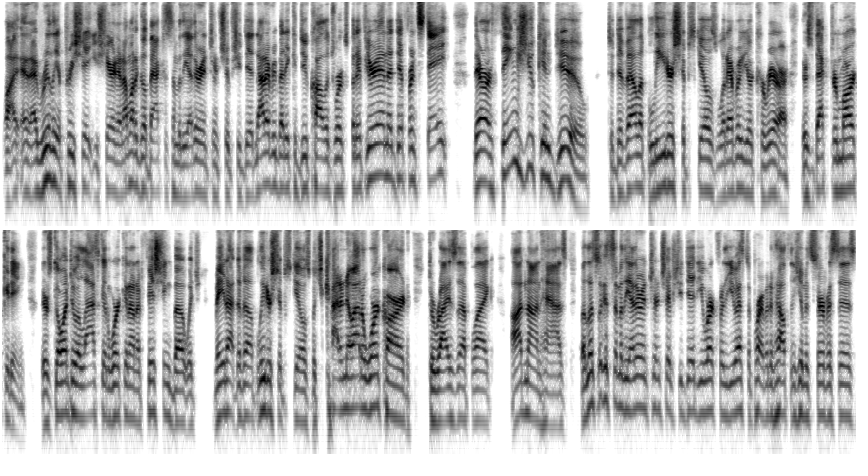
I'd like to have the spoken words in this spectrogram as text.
Well, I, and I really appreciate you sharing it. I want to go back to some of the other internships you did. Not everybody could do College Works, but if you're in a different state, there are things you can do to develop leadership skills, whatever your career are. There's vector marketing. There's going to Alaska and working on a fishing boat, which may not develop leadership skills, but you got to know how to work hard to rise up like Adnan has. But let's look at some of the other internships you did. You work for the U.S. Department of Health and Human Services.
